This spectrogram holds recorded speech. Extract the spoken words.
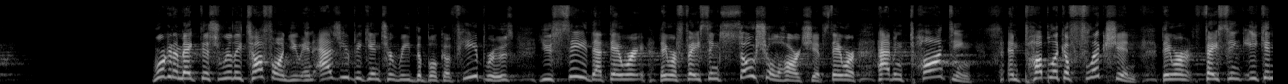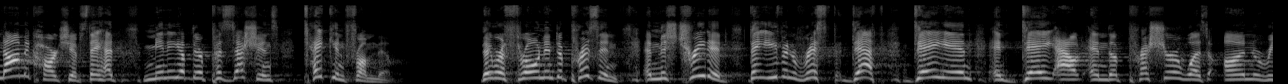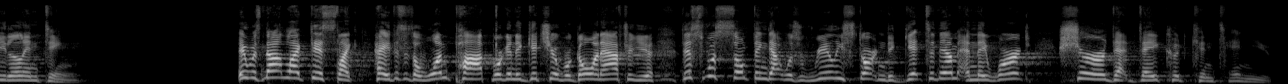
We're going to make this really tough on you. And as you begin to read the book of Hebrews, you see that they were, they were facing social hardships. They were having taunting and public affliction. They were facing economic hardships. They had many of their possessions taken from them. They were thrown into prison and mistreated. They even risked death day in and day out, and the pressure was unrelenting. It was not like this, like, hey, this is a one pop, we're gonna get you, we're going after you. This was something that was really starting to get to them, and they weren't sure that they could continue.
